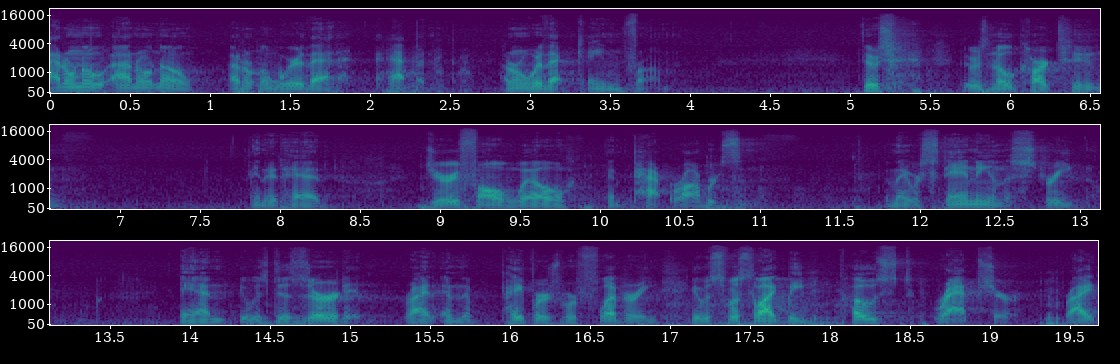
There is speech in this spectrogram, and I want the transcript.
I don't know. I don't know. I don't know where that happened. I don't know where that came from. There's, there was an old cartoon, and it had Jerry Falwell and Pat Robertson, and they were standing in the street, and it was deserted, right? And the papers were fluttering. It was supposed to like be post rapture, right?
